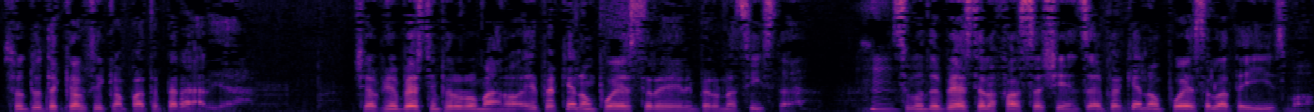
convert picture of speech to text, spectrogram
sono tutte cose campate per aria. Cioè, la prima bestia è l'impero romano, e perché non può essere l'impero nazista? La seconda bestia è la falsa scienza, e perché non può essere l'ateismo?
